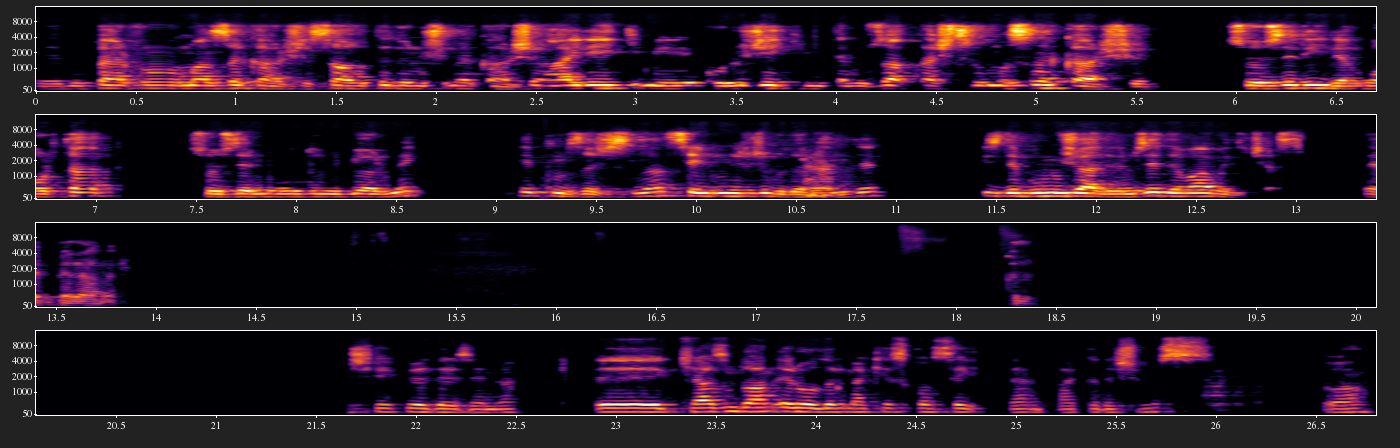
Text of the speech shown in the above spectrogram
e, bu performansa karşı, sağlıklı dönüşüme karşı, aile hekimi, koruyucu hekimlikten uzaklaştırılmasına karşı sözleriyle ortak sözlerin olduğunu görmek hepimiz açısından sevindirici bu dönemde. Biz de bu mücadelemize devam edeceğiz hep beraber. Teşekkür ederiz Emrah. Ee, Kazım Doğan Eroğulları Merkez Konsey'den arkadaşımız. Doğan.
